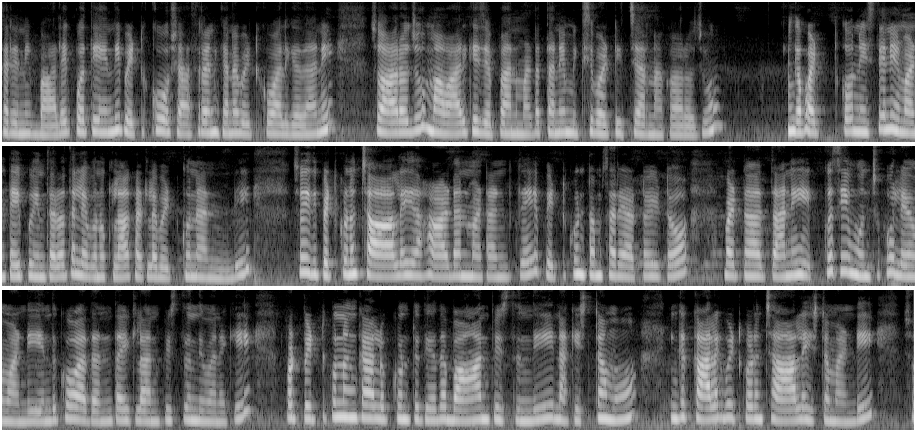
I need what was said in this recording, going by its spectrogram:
సరే నీకు బాగాలేకపోతే ఏంది? పెట్టుకో శాస్త్రానికైనా పెట్టుకోవాలి కదా అని. సో ఆ రోజు మా వారికే చెప్పాను అనమాట తనే మిక్సీ పట్టించారు నాకు ఆ రోజు. ఇంకా పట్టుకొని ఇస్తే నేను వంట అయిపోయిన తర్వాత లెవెన్ ఓ క్లాక్ అట్లా పెట్టుకున్నానండి. సో ఇది పెట్టుకోవడం చాలా హార్డ్ అనమాట అంటే పెట్టుకుంటాం సరే అటో ఇటో బట్ దాన్ని ఎక్కువసేపు ఉంచుకోలేమండి. ఎందుకో అదంతా ఇట్లా అనిపిస్తుంది మనకి. బట్ పెట్టుకున్నాక లుక్ ఉంటుంది కదా బాగా అనిపిస్తుంది. నాకు ఇష్టము. ఇంకా కాళ్ళకి పెట్టుకోవడం చాలా ఇష్టం అండి. సో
